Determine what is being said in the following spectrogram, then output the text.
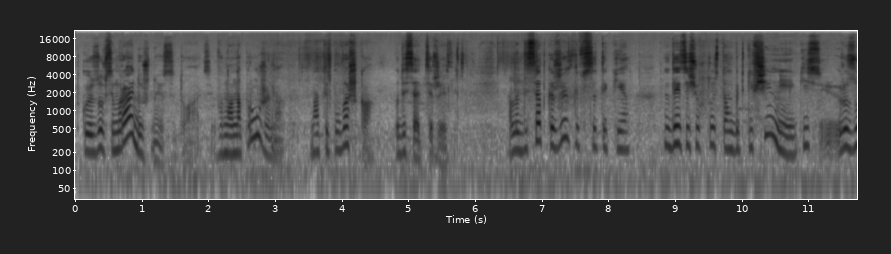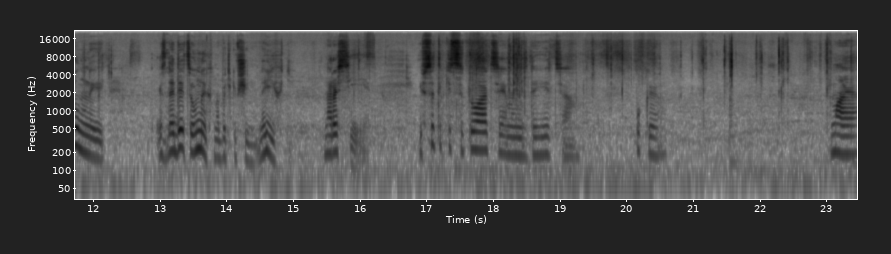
такої зовсім райдушної ситуації. Вона напружена, вона типу важка по десятці жезлів. Але десятка жезлів все-таки, здається, що хтось там в батьківщині, якийсь розумний, знайдеться у них на батьківщині, на їхній. на Росії. І все-таки ситуація, мені здається, поки має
